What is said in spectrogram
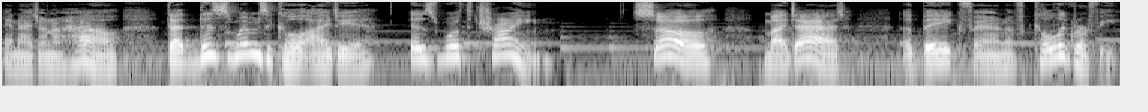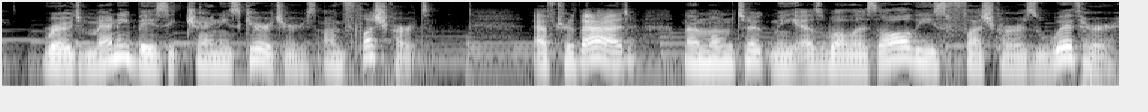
and I don't know how, that this whimsical idea is worth trying. So, my dad, a big fan of calligraphy, wrote many basic Chinese characters on flashcards. After that, my mom took me as well as all these flashcards with her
